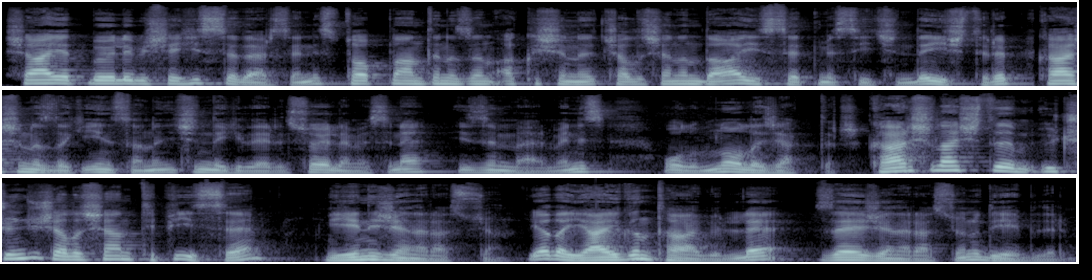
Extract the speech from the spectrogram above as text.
Şayet böyle bir şey hissederseniz toplantınızın akışını çalışanın daha iyi hissetmesi için değiştirip karşınızdaki insanın içindekileri söylemesine izin vermeniz olumlu olacaktır. Karşılaştığım üçüncü çalışan tipi ise yeni jenerasyon ya da yaygın tabirle Z jenerasyonu diyebilirim.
